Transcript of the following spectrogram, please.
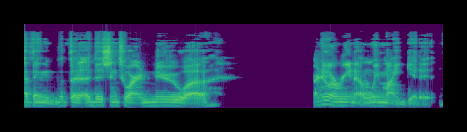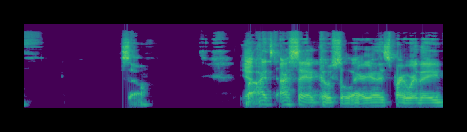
I think with the addition to our new uh our new arena, we might get it. So, yeah. but I I say a coastal area is probably where they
